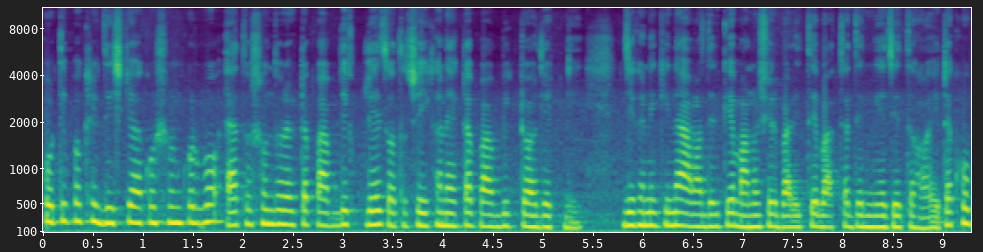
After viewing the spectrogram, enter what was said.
কর্তৃপক্ষের দৃষ্টি আকর্ষণ করব। এত সুন্দর একটা পাবলিক প্লেস অথচ এখানে একটা পাবলিক টয়লেট নেই, যেখানে কিনা আমাদেরকে মানুষের বাড়িতে বাচ্চাদের নিয়ে যেতে হয়। এটা খুব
